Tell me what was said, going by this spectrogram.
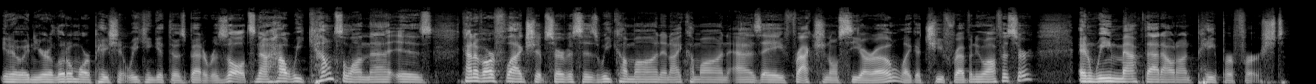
you know, and you're a little more patient, we can get those better results. Now, how we counsel on that is kind of our flagship services. We come on and I come on as a fractional CRO, like a chief revenue officer, and we map that out on paper first.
